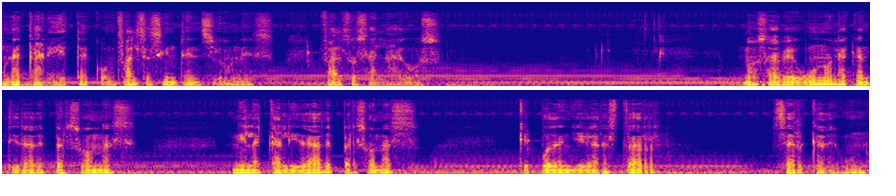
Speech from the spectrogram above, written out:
una careta con falsas intenciones, falsos halagos. No sabe uno la cantidad de personas ni la calidad de personas que pueden llegar a estar cerca de uno,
